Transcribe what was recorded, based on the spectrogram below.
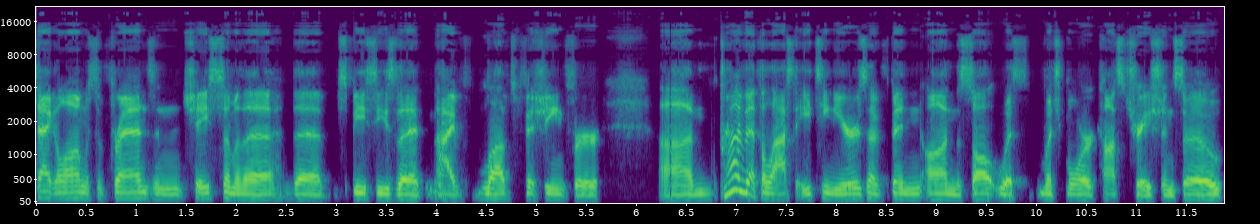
tag along with some friends and chase some of the the species that I've loved fishing for um, probably about the last 18 years I've been on the salt with much more concentration. So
